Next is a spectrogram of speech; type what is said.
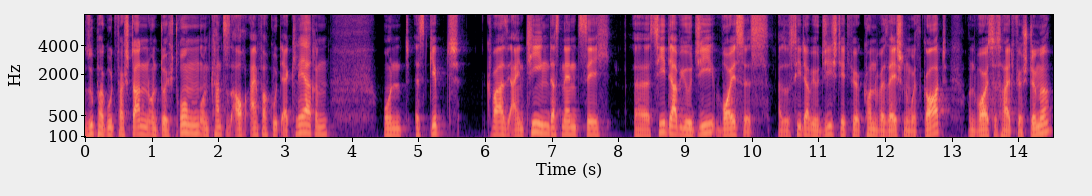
super gut verstanden und durchdrungen und kannst es auch einfach gut erklären. Und es gibt quasi ein Team, das nennt sich äh, CWG Voices. Also CWG steht für Conversation with God und Voices halt für Stimme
